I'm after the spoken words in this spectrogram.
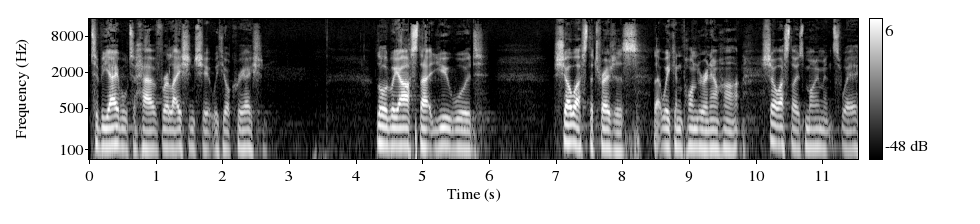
to be able to have relationship with your creation. Lord, we ask that you would show us the treasures that we can ponder in our heart. Show us those moments where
